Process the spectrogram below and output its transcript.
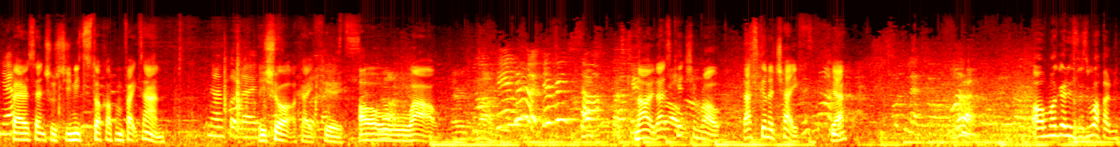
Yeah? bare essentials. Do you need to stock up on fake tan? No, I've got Are you sure? Okay, phew. Oh wow. There is none. Here, look, there is some. No, that's kitchen roll. That's gonna chafe. Yeah. Where? Oh my goodness, there's one.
